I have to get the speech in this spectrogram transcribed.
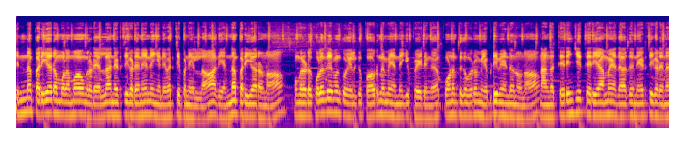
சின்ன பரிகாரம் மூலமாக உங்களோட எல்லா நிறுத்தி கடனையும் நீங்கள் நிவர்த்தி பண்ணிடலாம். அது என்ன பரிகாரம்னா உங்களோட குலதெய்வம் கோயிலுக்கு பௌர்ணமி அன்னைக்கு போயிடுங்க. போனதுக்கு அப்புறம் எப்படி வேண்டணும்னா நாங்க தெரிஞ்சு தெரியாம ஏதாவது நேர்த்தி கடனை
